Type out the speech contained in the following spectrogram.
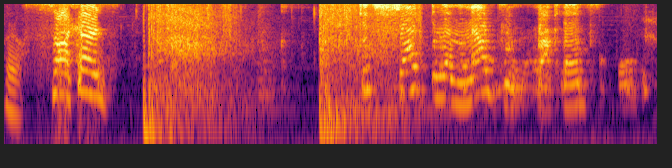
Little suckers! Get shot in the mouth, you fuckheads.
